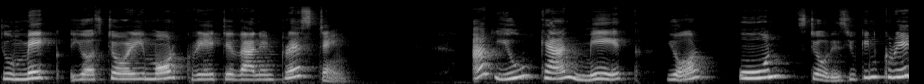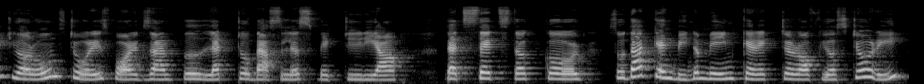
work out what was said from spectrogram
to make your story more creative and interesting. And you can make your own stories. You can create your own stories. For example, lactobacillus bacteria that sets the curd. So that can be the main character of your story.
